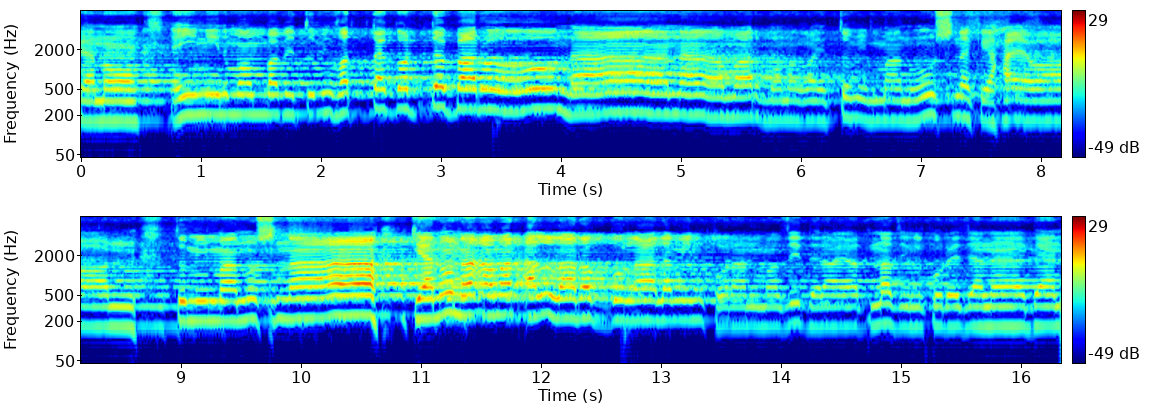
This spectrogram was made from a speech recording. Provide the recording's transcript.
কেন, এই নির্মমভাবে তুমি হত্যা করতে পারো। না না, আমার মনে হয় তুমি মানুষ নাকি হায়াওয়ান? তুমি মানুষ না কেন না আমার আল্লাহ রব্বুল আলামিন কোরআন মাজিদের আয়াত নাজিল করে জানায় দেন,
